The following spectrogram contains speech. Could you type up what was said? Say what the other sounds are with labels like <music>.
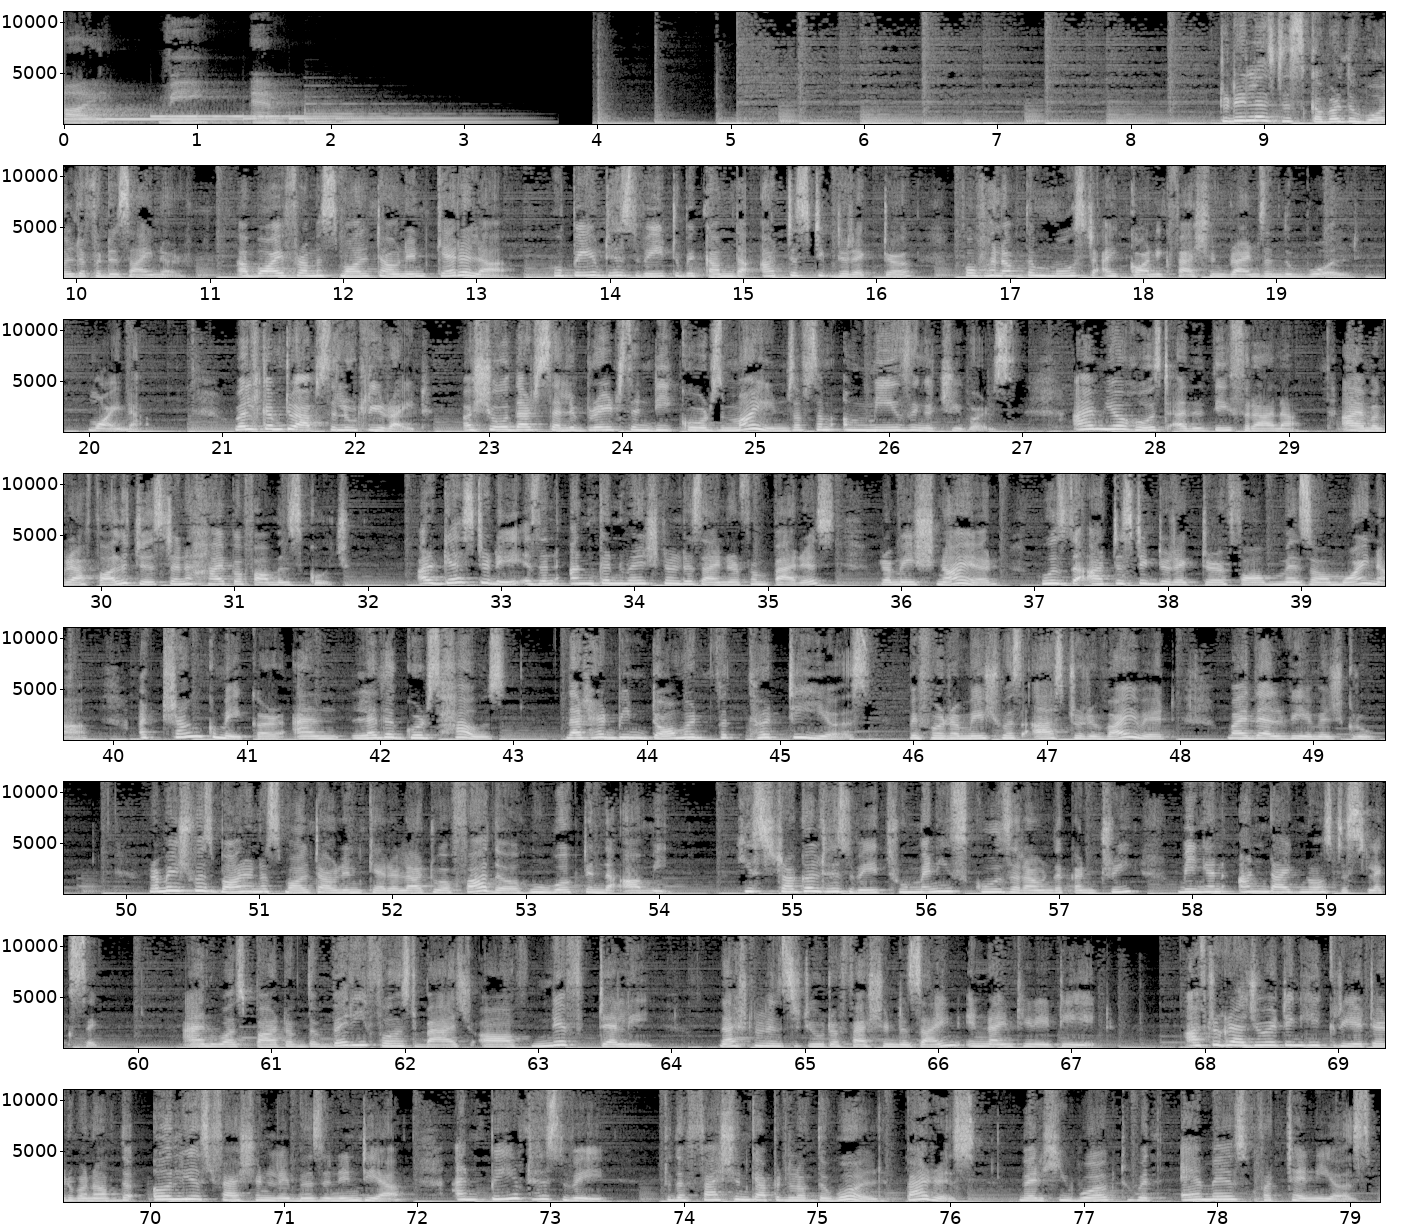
I V M. Today, let's discover the world of a designer, a boy from a small town in Kerala who paved his way to become the artistic director for one of the most iconic fashion brands in the world, Moynat. Welcome to Absolutely Write, a show that celebrates and decodes minds of some amazing achievers. I am your host Aditi Surana. I am a graphologist and a high performance coach. Our guest today is an unconventional designer from Paris, Ramesh Nair, who is the artistic director for Maison Moynat, a trunk maker and leather goods house that had been dormant for 30 years before Ramesh was asked to revive it by the LVMH group. Ramesh was born in a small town in Kerala to a father who worked in the army. He struggled his way through many schools around the country, being an undiagnosed dyslexic, and was part of the very first batch of NIFT Delhi, National Institute of Fashion Design, in 1988. After graduating, he created one of the earliest fashion labels in India and paved his way to the fashion capital of the world, Paris, where he worked with Hermes for 10 years.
